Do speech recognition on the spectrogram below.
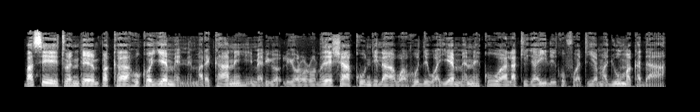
Basi tuende mpaka huko Yemen. Marekani imeliorodhesha kundi la wahudhi wa Yemen kuwa la kigaidi kufuatia majuma kadhaa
